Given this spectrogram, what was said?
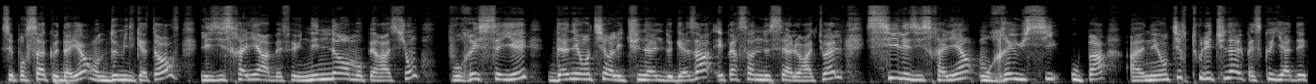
C'est pour ça que d'ailleurs, en 2014, les Israéliens avaient fait une énorme opération pour essayer d'anéantir les tunnels de Gaza et personne ne sait à l'heure actuelle si les Israéliens ont réussi ou pas à anéantir tous les tunnels parce qu'il y a des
